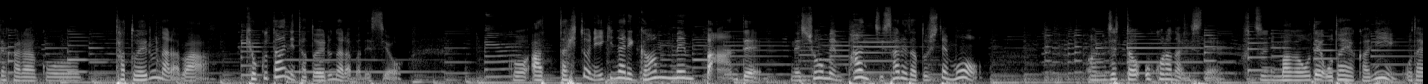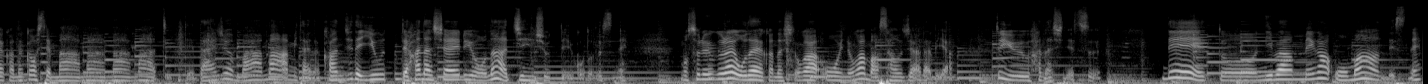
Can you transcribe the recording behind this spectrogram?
だからこう、例えるならば、極端に例えるならばですよ。こう会った人にいきなり顔面バーンって、ね、正面パンチされたとしてもあの絶対怒らないですね。普通に真顔で穏やかに穏やかな顔してまあまあまあまあって言って大丈夫まあまあみたいな感じで言うって話し合えるような人種っていうことですね。もうそれぐらい穏やかな人が多いのが、まあ、サウジアラビアという話です。で、えっと、2番目がオマーンですね。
